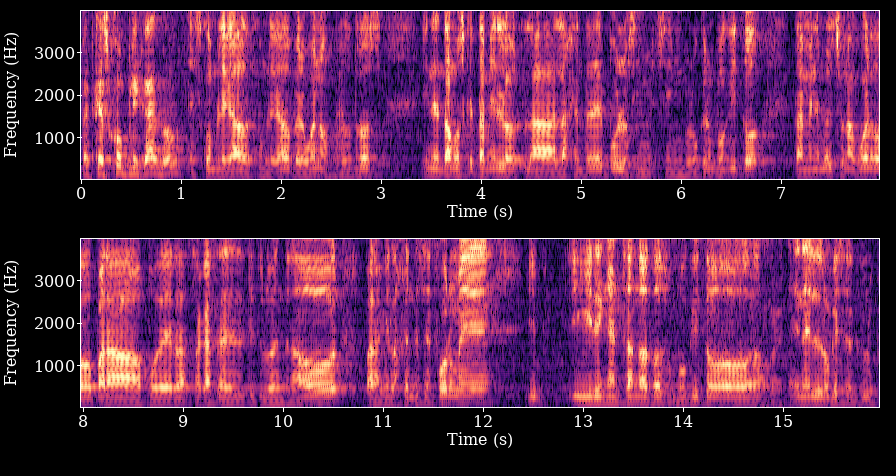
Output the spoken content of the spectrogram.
Perquè és complicat, no? Es complicado, es complicado, pero bueno, nosotros intentamos que también lo- la, la gente del pueblo se, se involucre un poquito. También hemos hecho un acuerdo para poder sacarse el título de entrenador, para que la gente se forme y, y ir enganchando a todos un poquito en el- lo que es el club.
